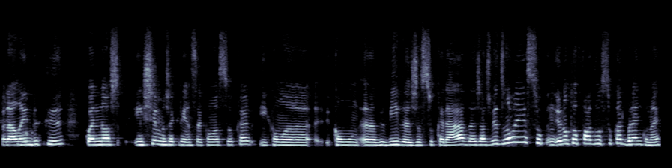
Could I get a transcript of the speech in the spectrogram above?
Para além de que, quando nós enchemos a criança com açúcar e com, a, com a bebidas açucaradas, às vezes não é açúcar, eu não estou a falar do açúcar branco, não é?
